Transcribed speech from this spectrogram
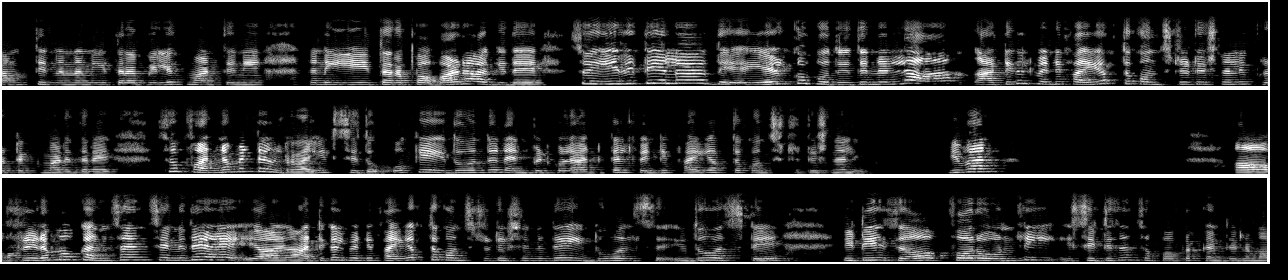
ನಂಬ್ತೀನಿ. ನಾನು ಈ ತರ ಬಿಲೀಫ್ ಮಾಡ್ತೀನಿ. ನನಗೆ ಈ ತರ ಪವಾಡ ಆಗಿದೆ. ಸೊ ಈ ರೀತಿ ಎಲ್ಲ ಹೇಳ್ಕೋಬಹುದು. ಇದನ್ನೆಲ್ಲ ಆರ್ಟಿಕಲ್ 25 ಆಫ್ ದ ಕಾನ್ಸ್ಟಿಟ್ಯೂಷನ್ ಅಲ್ಲಿ ಪ್ರೊಟೆಕ್ಟ್ ಮಾಡಿದ್ದಾರೆ. ಸೊ ಫಂಡಮೆಂಟಲ್ ರೈಟ್ಸ್ ಇದು. ಓಕೆ ಇದು ಒಂದು ನೆನ್ಪಿಟ್ಕೊಳ್ಳಿ. ಆರ್ಟಿಕಲ್ 25 ಆಫ್ ದ ಕಾನ್ಸ್ಟಿಟ್ಯೂಷನ್ ಅಲ್ಲಿ ಇವನ್ ಆಹ್, ಫ್ರೀಡಮ್ ಆಫ್ ಕನ್ಸರ್ನ್ಸ್ ಏನಿದೆ article twenty five of the constitution ಇದೆ. ಇದು ಅಲ್ಸ್ ಇದು ಅಷ್ಟೇ it is for only citizens of our country ನಮ್ಮ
